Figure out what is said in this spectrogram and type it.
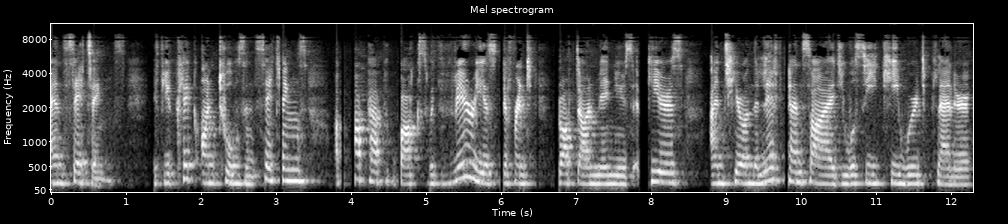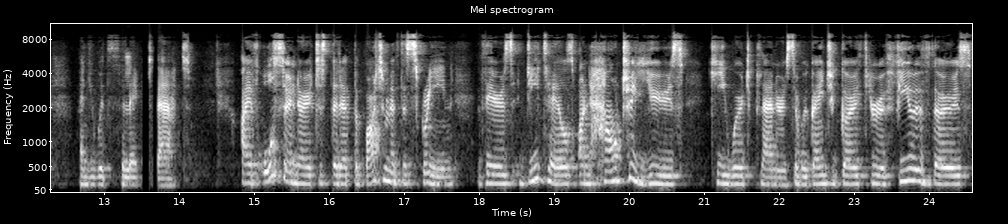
and Settings. If you click on Tools and Settings, a pop up box with various different drop down menus appears. And here on the left hand side, you will see Keyword Planner, and you would select that. I've also noticed that at the bottom of the screen, there's details on how to use Keyword Planner. So we're going to go through a few of those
